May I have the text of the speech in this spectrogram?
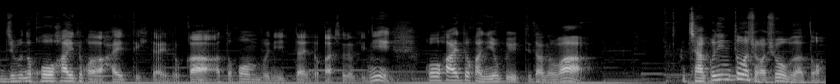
自分の後輩とかが入ってきたりとかあと本部に行ったりとかした時に後輩とかによく言ってたのは着任当初が勝負だと。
